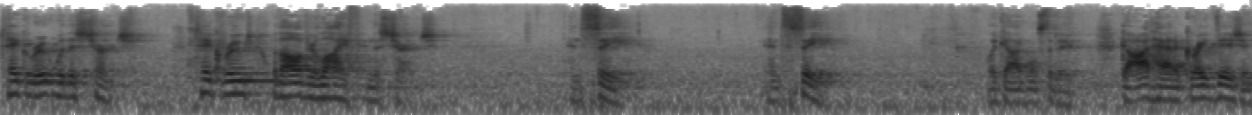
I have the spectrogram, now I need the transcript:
Take root with this church. Take root with all of your life in this church. And see, and see what God wants to do. God had a great vision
